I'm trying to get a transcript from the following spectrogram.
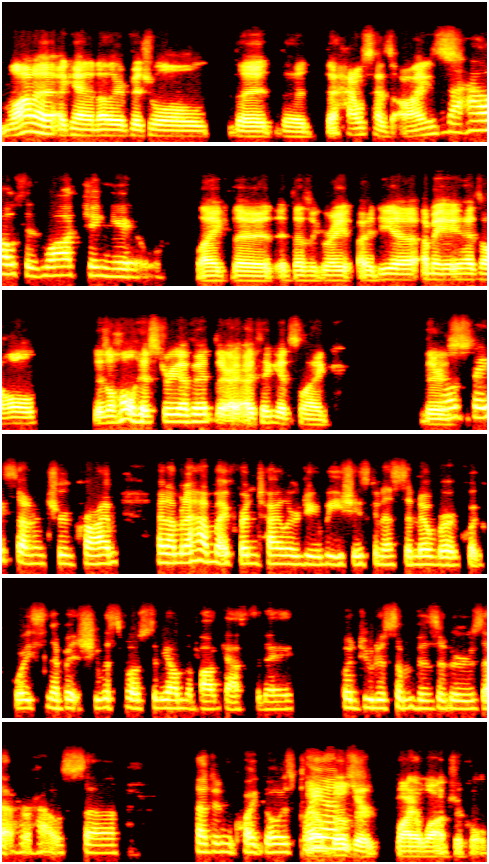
lot of again another visual. The the the house has eyes. The house is watching you. Like the it does a great idea. I mean, it has a whole. There's a whole history of it. There, I think it's like there's Well, it's based on a true crime. And I'm gonna have my friend Tyler Doobie. She's gonna send over a quick voice snippet. She was supposed to be on the podcast today, but due to some visitors at her house, uh, that didn't quite go as now, planned. those are biological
